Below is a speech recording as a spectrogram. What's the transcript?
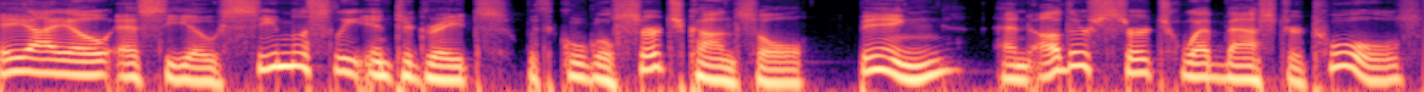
AIO SEO seamlessly integrates with Google Search Console, Bing, and other search webmaster tools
